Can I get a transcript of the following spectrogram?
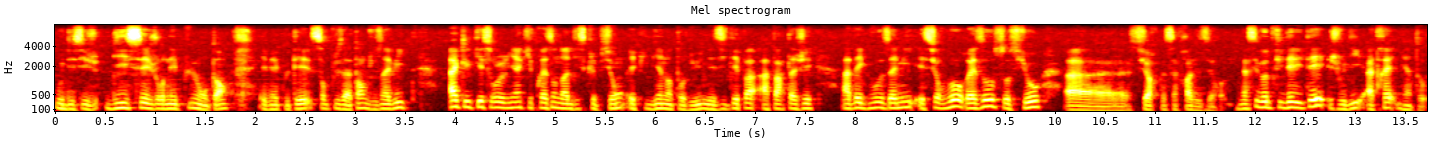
ou d'y séjourner plus longtemps, et eh bien écoutez, sans plus attendre, je vous invite à cliquer sur le lien qui est présent dans la description. Et puis bien entendu, n'hésitez pas à partager avec vos amis et sur vos réseaux sociaux, sûr que ça fera des euros. Merci de votre fidélité, je vous dis à très bientôt.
